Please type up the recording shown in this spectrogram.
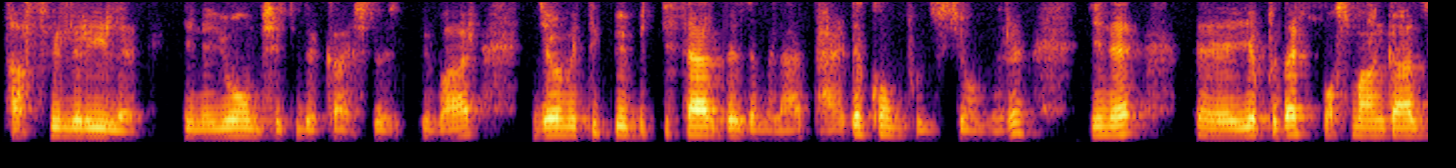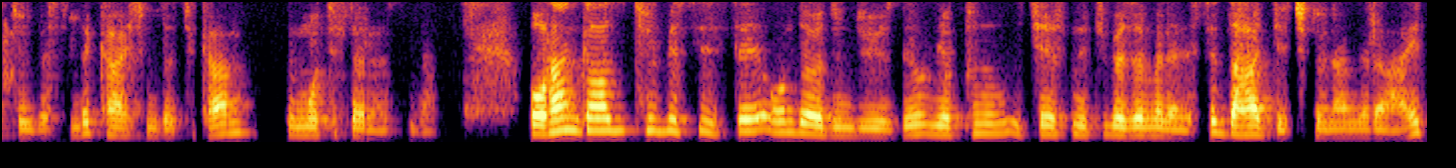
tasvirleriyle yine yoğun bir şekilde karşı var. Geometrik ve bitkisel bezemeler, perde kompozisyonları yine e, yapıda Osman Gazi Türbesi'nde karşımıza çıkan motifler arasında. Orhan Gazi Türbesi ise 14. yüzyıl yapının içerisindeki bezemeler ise daha geç dönemlere ait.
